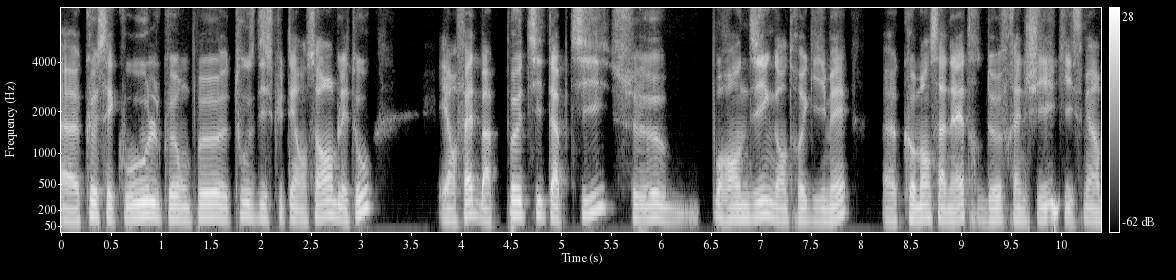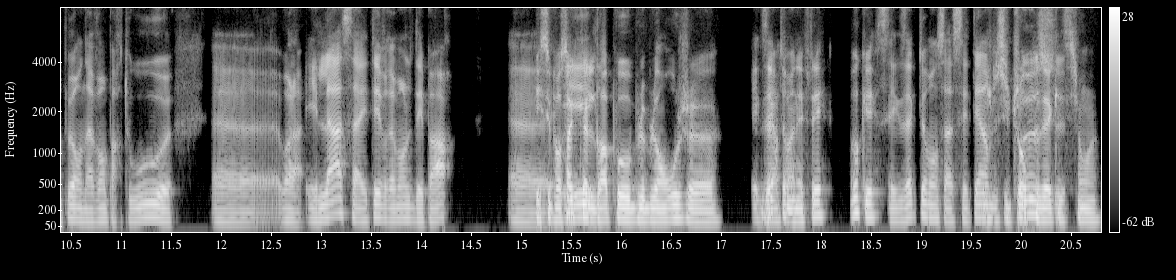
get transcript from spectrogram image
euh, que c'est cool, qu'on peut tous discuter ensemble et tout. Et en fait, bah, petit à petit, ce branding, entre guillemets, euh, commence à naître de Frenchy qui se met un peu en avant partout. voilà. Et là, ça a été vraiment le départ. et c'est pour ça que tu as le drapeau bleu-blanc-rouge Exactement. NFT Ok. C'est exactement ça. C'était un je me suis toujours posé la question. Hein.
